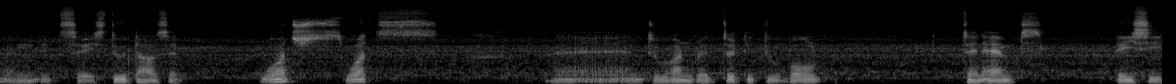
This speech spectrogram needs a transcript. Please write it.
And it says 2000 watts watts and 232 volt 10 amps AC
